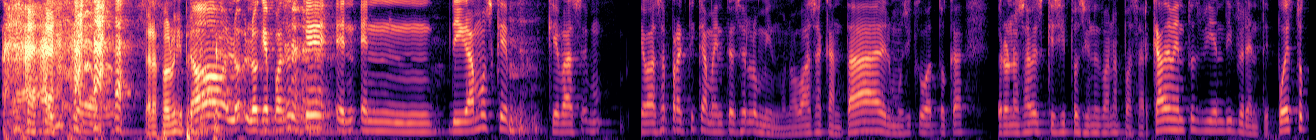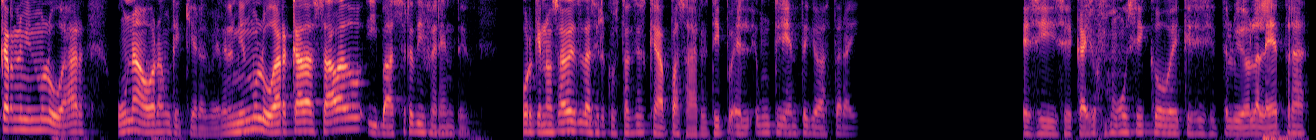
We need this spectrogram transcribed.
Pero por mi presencia. No, lo, lo que pasa es que en, en- digamos que, que vas que vas a prácticamente hacer lo mismo, ¿no? Vas a cantar, el músico va a tocar, pero no sabes qué situaciones van a pasar. Cada evento es bien diferente. Puedes tocar en el mismo lugar una hora aunque quieras. En el mismo lugar cada sábado y va a ser diferente. Porque no sabes las circunstancias que va a pasar. El tipo, el- un cliente que va a estar ahí. Que si se cayó un músico, güey, que si se te olvidó la letra.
